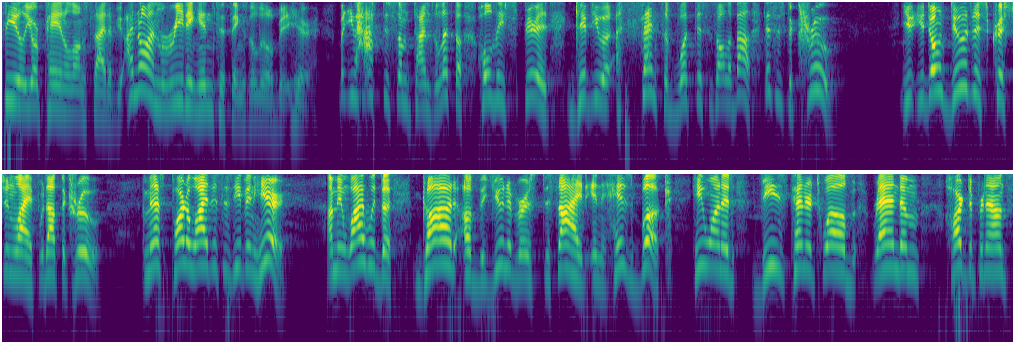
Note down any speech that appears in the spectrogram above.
feel your pain alongside of you. I know I'm reading into things a little bit here, but you have to sometimes let the Holy Spirit give you a, a, sense of what this is all about. This is the crew. You, you don't do this Christian life without the crew. I mean, that's part of why this is even here. I mean, why would the God of the universe decide in his book he wanted these 10 or 12 random, hard to pronounce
